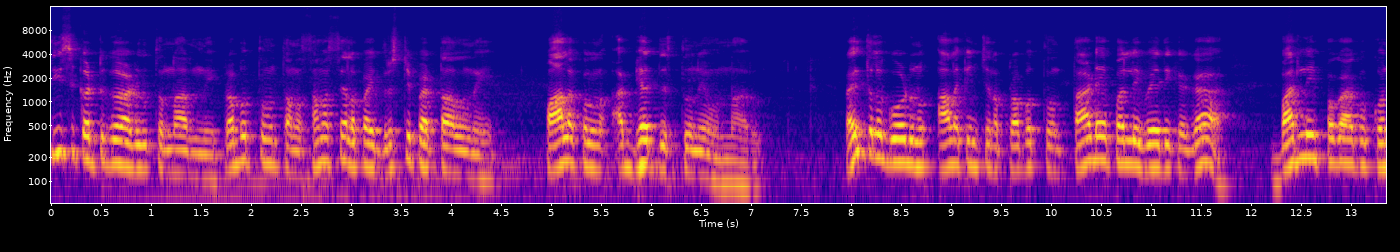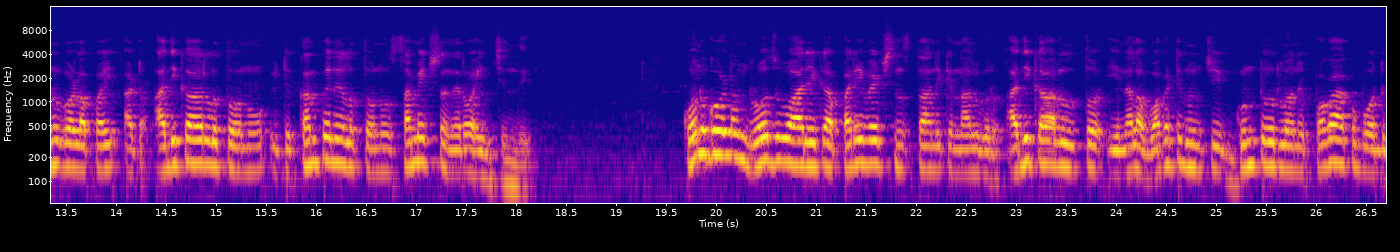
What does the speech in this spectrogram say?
తీసికట్టుగా అడుగుతున్నారని ప్రభుత్వం తమ సమస్యలపై దృష్టి పెట్టాలని పాలకులను అభ్యర్థిస్తూనే ఉన్నారు. రైతుల గోడును ఆలకించిన ప్రభుత్వం తాడేపల్లి వేదికగా బర్లీ పొగాకు కొనుగోళ్ళపై అటు అధికారులతోనూ ఇటు కంపెనీలతోనూ సమీక్ష నిర్వహించింది. కొనుగోళ్ళను రోజువారీగా పర్యవేక్షించడానికి నలుగురు అధికారులతో ఈ నెల ఒకటి నుంచి గుంటూరులోని పొగాకు బోర్డు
